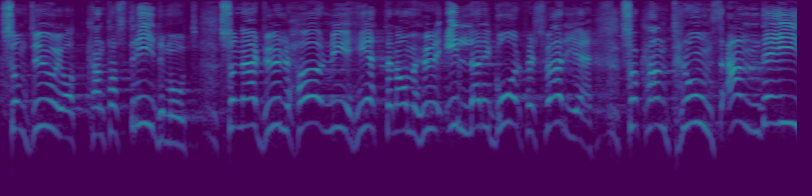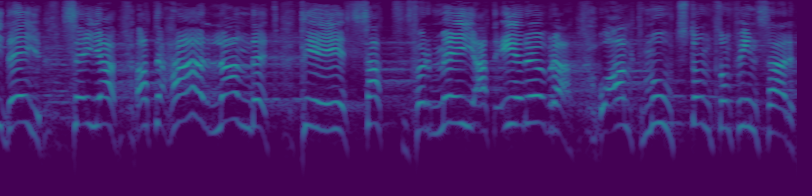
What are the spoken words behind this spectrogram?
som du och jag kan ta strid emot. Så när du hör nyheterna om hur illa det går för Sverige så kan trons ande i dig säga att det här landet det är satt för mig att erövra. Och allt motstånd som finns här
